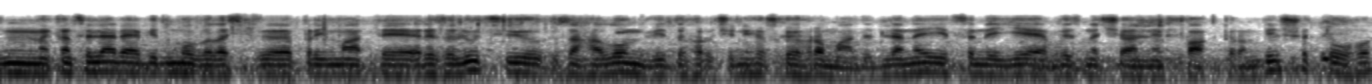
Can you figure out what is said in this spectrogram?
м, канцелярія відмовилась е, приймати резолюцію загалом від Чернігівської громади. Для неї це не є визначальним фактором. Більше того,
